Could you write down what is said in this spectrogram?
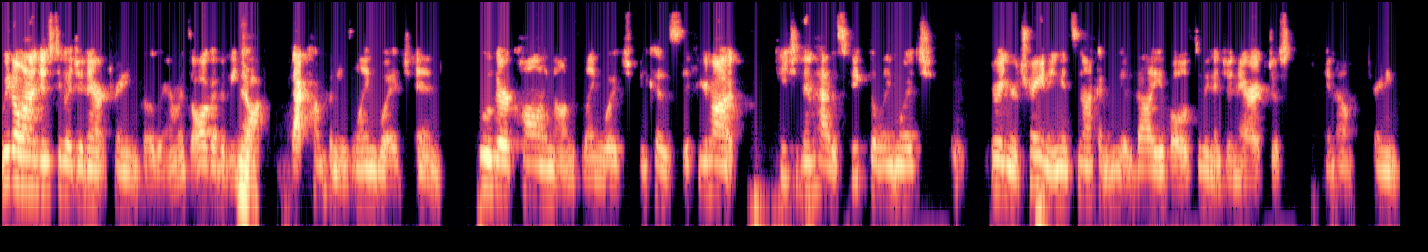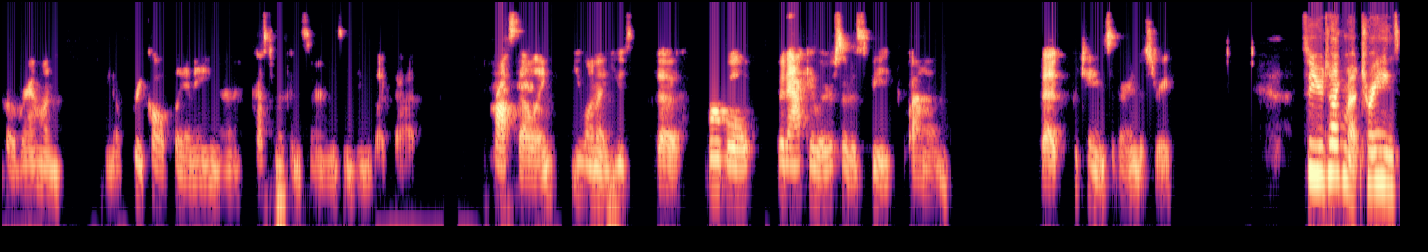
we don't want to just do a generic training program. It's all going to be no. that company's language and who they're calling on's language. Because if you're not teaching them how to speak the language during your training, it's not going to be as valuable as doing a generic, just you know, training program on you know pre-call planning or customer concerns and things like that. Cross selling, you want to use the verbal vernacular, so to speak, um, that pertains to their industry. So you're talking about trainings.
